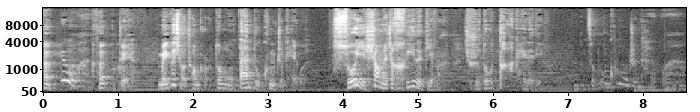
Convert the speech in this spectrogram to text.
门，六万多。对，每个小窗口都能单独控制开关，所以上面这黑的地方就是都打开的地方。怎么控制开关啊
